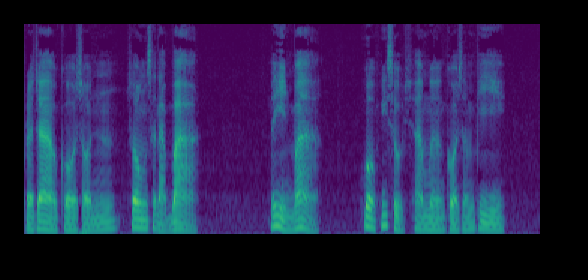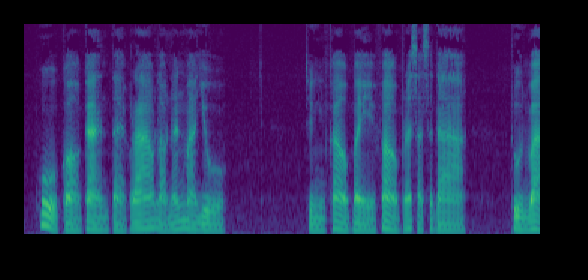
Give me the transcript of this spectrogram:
พระเจ้าโกศลทรงสดับว่า ได้ยินว่า พวกภิกษุชาวเมืองโกสัมพี ผู้ก่อการแตกร้าวเหล่านั้นมาอยู่ จึงเข้าไปเฝ้าพระศาสดา ทูลว่า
